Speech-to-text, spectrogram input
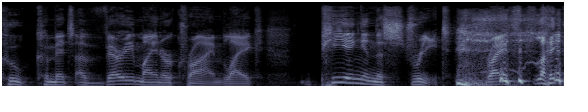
who commits a very minor crime, like peeing in the street, right? like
